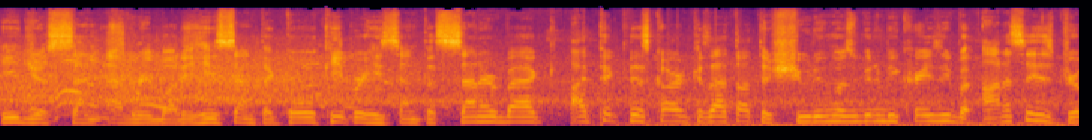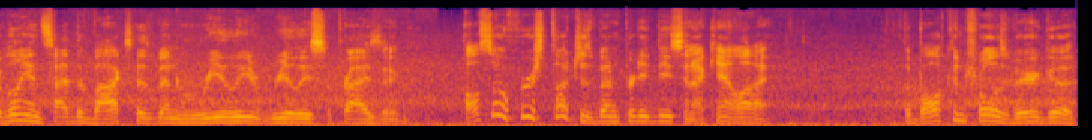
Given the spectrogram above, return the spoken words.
He just sent everybody. He sent the goalkeeper. He sent the center back. I picked this card because I thought the shooting was going to be crazy, but honestly, his dribbling inside the box has been really, really surprising. Also, first touch has been pretty decent. I can't lie. The ball control is very good.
